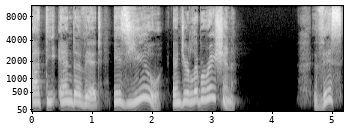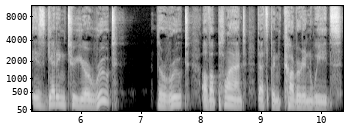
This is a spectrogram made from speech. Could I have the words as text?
at the end of it is you and your liberation. This is getting to your root, the root of a plant that's been covered in weeds.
